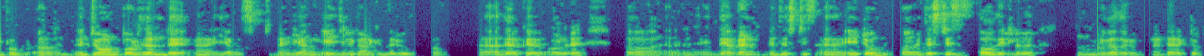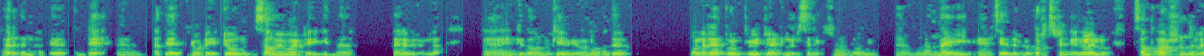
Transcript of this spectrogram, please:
ഇപ്പൊ ജോൺ പോൾ സാറിന്റെ യങ് യങ് ഏജിൽ കാണിക്കുന്ന ഒരു അതൊക്കെ വളരെ ജസ്റ്റിസ് ഏറ്റവും ജസ്റ്റിസ് തോന്നിയിട്ടുള്ളത് അതൊരു ഡയറക്ടർ ഭരതൻ അദ്ദേഹത്തിന്റെ അദ്ദേഹത്തിനോട് ഏറ്റവും സമയമായിട്ട് ഇന്ന് നിലവിലുള്ള എനിക്ക് തോന്നുന്നു കെ വി വേണു. അത് വളരെ അപ്രോപ്രിയേറ്റ് ആയിട്ടുള്ള ഒരു സെലക്ഷൻ ആണ്. തോന്നി നന്നായി ചെയ്തിട്ടുള്ള കുറച്ച് രംഗങ്ങളേ ഉള്ളൂ. സംഭാഷണം എന്നുള്ള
